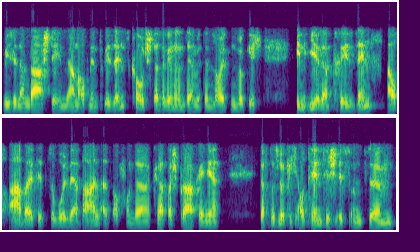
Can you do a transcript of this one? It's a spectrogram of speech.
wie sie dann dastehen. Wir haben auch einen Präsenzcoach da drinnen, der mit den Leuten wirklich in ihrer Präsenz auch arbeitet, sowohl verbal als auch von der Körpersprache her, dass das wirklich authentisch ist und ähm,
